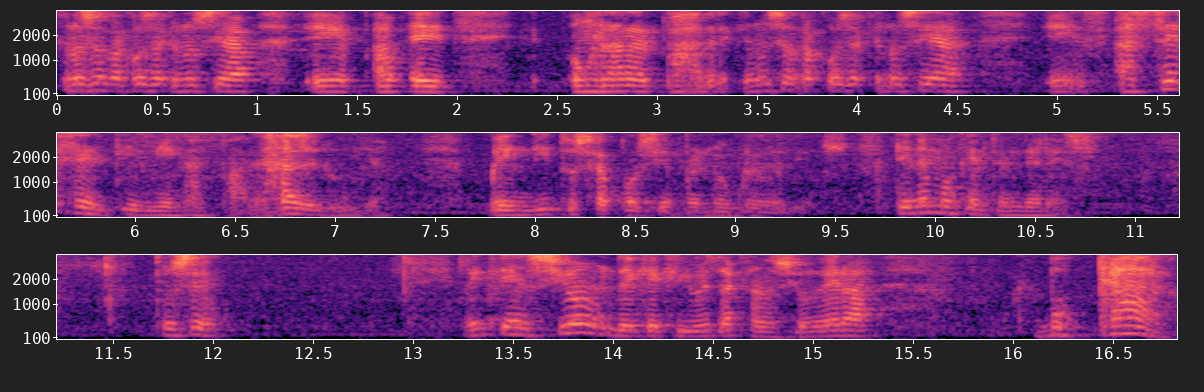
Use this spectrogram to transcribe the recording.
Que no sea otra cosa que no sea eh, eh, honrar al Padre. Que no sea otra cosa que no sea hacer sentir bien al Padre. Aleluya. Bendito sea por siempre el nombre de Dios. Tenemos que entender eso. Entonces, la intención de que escribió esta canción era buscar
